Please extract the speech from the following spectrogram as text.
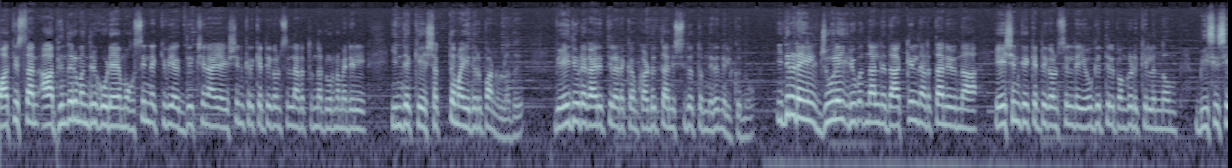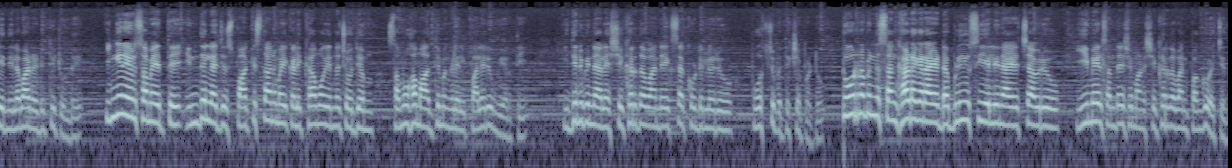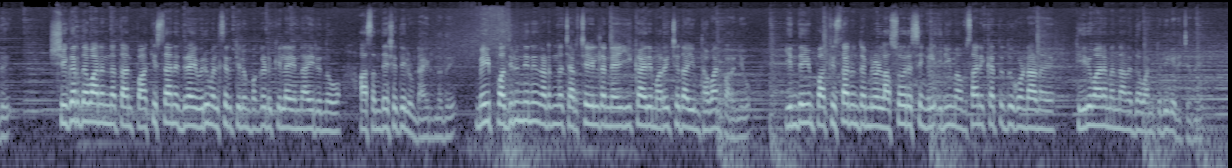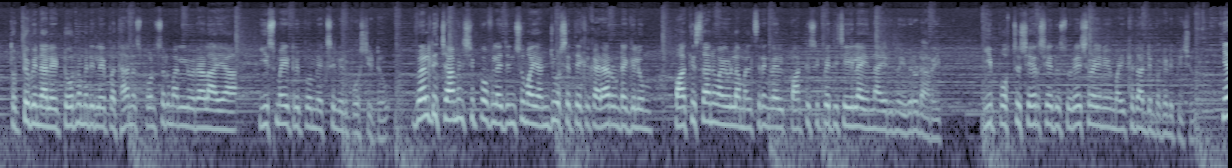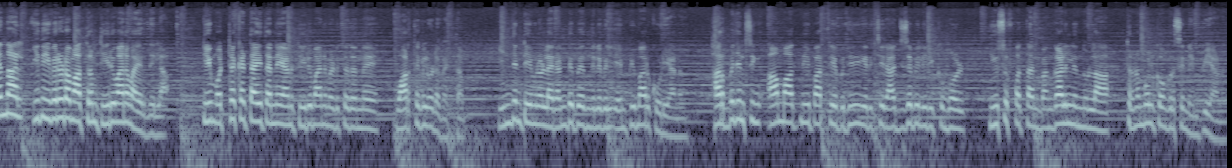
പാകിസ്ഥാൻ ആഭ്യന്തരമന്ത്രി കൂടിയായ മൊഹസിൻ നഖ്വി അധ്യക്ഷനായ ഏഷ്യൻ ക്രിക്കറ്റ് കൗൺസിൽ നടത്തുന്ന ടൂർണമെന്റിൽ ഇന്ത്യയ്ക്ക് ശക്തമായ എതിർപ്പാണുള്ളത്. വേദിയുടെ കാര്യത്തിലടക്കം കടുത്ത അനിശ്ചിതത്വം നിലനിൽക്കുന്നു. ഇതിനിടയിൽ ജൂലൈ ഇരുപത്തിനാലിന് ദാക്കിൽ നടത്താനിരുന്ന ഏഷ്യൻ ക്രിക്കറ്റ് കൗൺസിലിന്റെ യോഗത്തിൽ പങ്കെടുക്കില്ലെന്നും ബി സി സി ഐ നിലപാടെടുത്തിട്ടുണ്ട്. ഇങ്ങനെയൊരു സമയത്ത് ഇന്ത്യൻ ലജസ് പാകിസ്ഥാനുമായി കളിക്കാമോ എന്ന ചോദ്യം സമൂഹ മാധ്യമങ്ങളിൽ പലരും ഉയർത്തി. ഇതിനു പിന്നാലെ ശിഖർ ധവാന്റെ എക്സ് അക്കൗണ്ടിൽ ഒരു പോസ്റ്റ് പ്രത്യക്ഷപ്പെട്ടു. ടൂർണമെന്റ് സംഘാടകരായ ഡബ്ല്യു സി എല്ലിന് അയച്ച ഒരു ഇമെയിൽ സന്ദേശമാണ് ശിഖർ ധവാൻ പങ്കുവച്ചത്. ശിഖർ ധവാൻ എന്ന താൻ പാകിസ്ഥാനെതിരായ ഒരു മത്സരത്തിലും പങ്കെടുക്കില്ല എന്നായിരുന്നു ആ സന്ദേശത്തിലുണ്ടായിരുന്നത്. മെയ് പതിനൊന്നിന് നടന്ന ചർച്ചയിൽ തന്നെ ഈ കാര്യം അറിയിച്ചതായും ധവാൻ പറഞ്ഞു. ഇന്ത്യയും പാകിസ്ഥാനും തമ്മിലുള്ള അസോരസ്യങ്ങൾ ഇനിയും അവസാനിക്കാത്തതുകൊണ്ടാണ് തീരുമാനമെന്നാണ് ധവാൻ പ്രതികരിച്ചത്. തൊട്ടു പിന്നാലെ ടൂർണമെന്റിലെ പ്രധാന സ്പോൺസർമാരിൽ ഒരാളായ ഈസ്മൈ ട്രിപ്പും എക്സിൽ ഒരു പോസ്റ്റ് ഇട്ടു. വേൾഡ് ചാമ്പ്യൻഷിപ്പ് ഓഫ് ലെജൻസുമായി അഞ്ചു വർഷത്തേക്ക് കരാറുണ്ടെങ്കിലും പാകിസ്ഥാനുമായുള്ള മത്സരങ്ങളിൽ പാർട്ടിസിപ്പേറ്റ് ചെയ്യില്ല എന്നായിരുന്നു ഇവരുടെ അറിയിപ്പ്. ഈ പോസ്റ്റ് ഷെയർ ചെയ്ത് സുരേഷ് റൈനയും ഐക്യദാർഢ്യം പ്രകടിപ്പിച്ചു. എന്നാൽ ഇത് ഇവരുടെ മാത്രം തീരുമാനമായിരുന്നില്ല. ടീം ഒറ്റക്കെട്ടായി തന്നെയാണ് തീരുമാനമെടുത്തതെന്ന് വാർത്തകളുടെ വ്യക്തം. ഇന്ത്യൻ ടീമിലുള്ള രണ്ടുപേർ നിലവിൽ എം പിമാർ കൂടിയാണ്. ഹർഭജൻ സിംഗ് ആം ആദ്മി പാർട്ടിയെ പ്രതിനിധീകരിച്ച് രാജ്യസഭയിൽ ഇരിക്കുമ്പോൾ യൂസുഫ് പത്താൻ ബംഗാളിൽ നിന്നുള്ള തൃണമൂൽ കോൺഗ്രസിന്റെ എം പിയാണ്.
